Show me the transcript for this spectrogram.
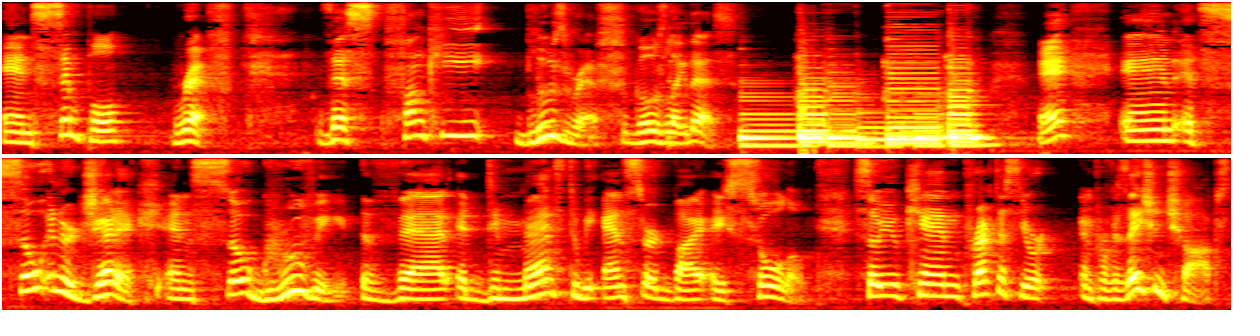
and simple riff. This funky blues riff goes like this. Okay? And it's so energetic and so groovy that it demands to be answered by a solo. So you can practice your improvisation chops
